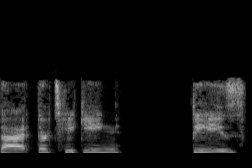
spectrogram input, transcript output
that they're taking these,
